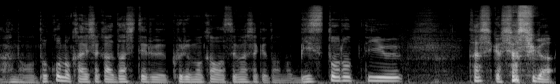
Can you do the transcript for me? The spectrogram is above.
あのどこの会社から出してる車か忘れましたけどあのビストロっていう確か車種が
